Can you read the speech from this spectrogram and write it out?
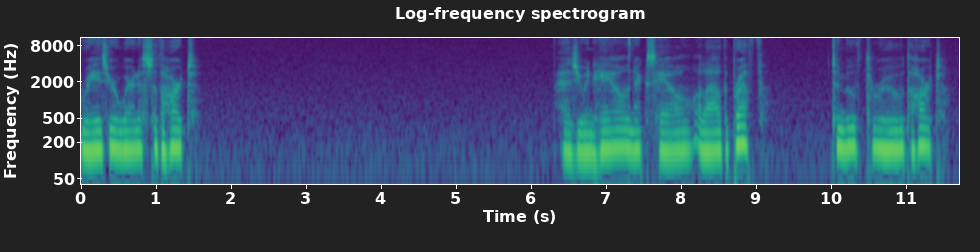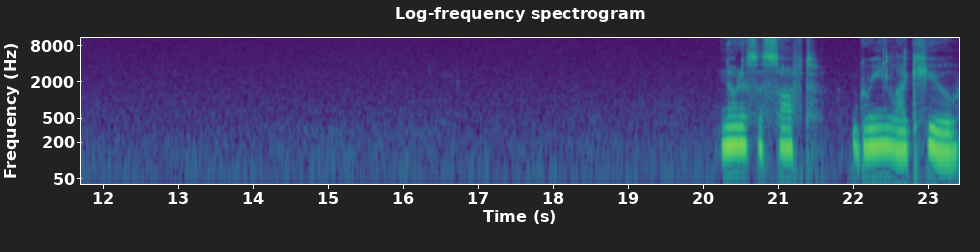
Raise your awareness to the heart. As you inhale and exhale, allow the breath to move through the heart. Notice a soft green like hue,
